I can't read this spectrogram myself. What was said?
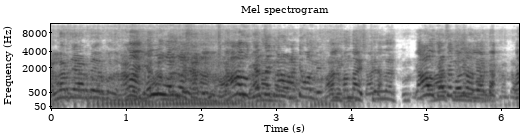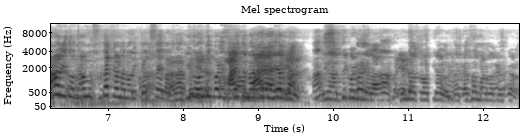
ಎಲ್ಲರದೇ ಯಾರ್ದೇ ಇರ್ಬೋದು. ಎಲ್ಲೂ. ಯಾವ ಕೆಲಸಕ್ಕೆ ನಾವು ಅಡ್ಡಿ ಹೋಗ್ಲಿ? ಅಲ್ಲಿ ಬಂದಾಯ್ತು ಯಾವ ಕೆಲ್ಸಕ್ಕೆ ಹೋದ್ರೆ ಅಲ್ಲಿ ಅಡ್ಡ. ನಾನು ಇದು ನಮ್ಮ ಸುಧಾಕಣ್ಣನವ್ರಿಗೆ ಕೆಲಸ ಇಲ್ಲ. ಇದು ಒಂದು ಕಡೆ. ಆಯ್ತು? ನೀವು ಅರ್ಜಿ ಕೊಟ್ಟಿದ್ಯಲ್ಲ? ಕೇಳು. ಕೆಲಸ ಮಾಡ್ಬೇಕಂತ ಹೇಳು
